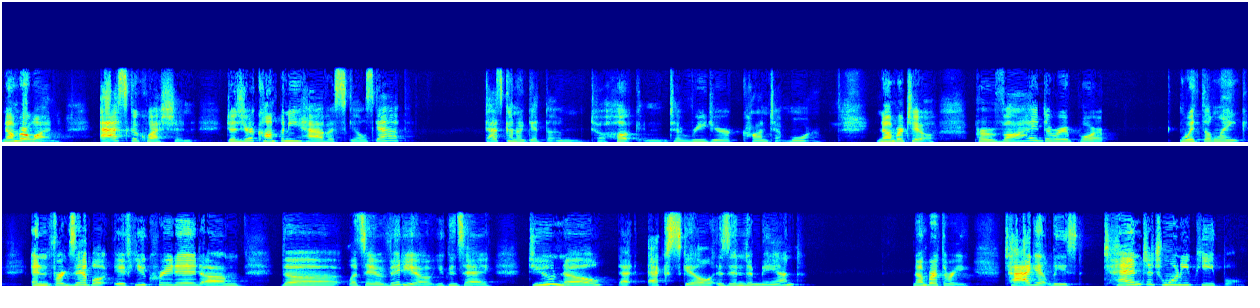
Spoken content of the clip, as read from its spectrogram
Number one, ask a question. Does your company have a skills gap? that's going to get them to hook and to read your content more. Number two, provide the report with the link. And for example, if you created um, the, let's say a video, you can say, do you know that X skill is in demand? Number three, tag at least 10 to 20 people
